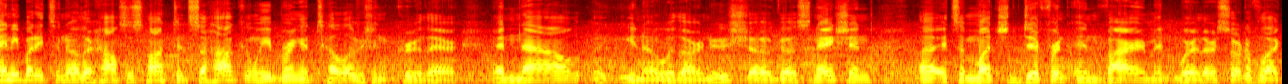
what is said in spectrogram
anybody to know their house is haunted. So how can we bring a television crew there? And now, uh, you know, with our new show, Ghost Nation, uh, it's a much different environment where they're sort of like,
